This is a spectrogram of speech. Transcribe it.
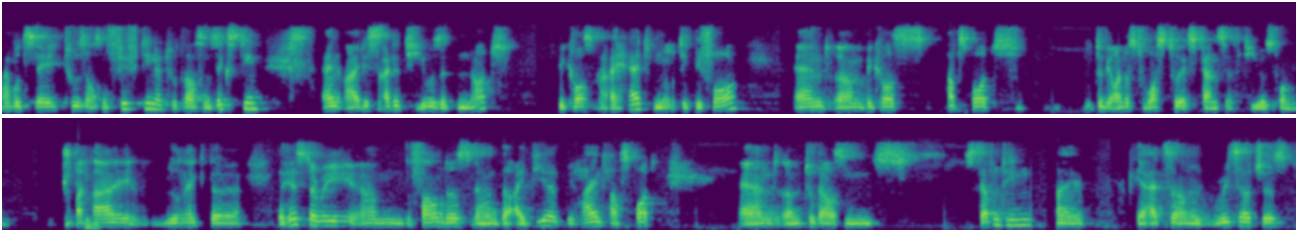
I would say 2015 and 2016. And I decided to use it not because I had Mautic before and um, because HubSpot, to be honest, was too expensive to use for me. But I like the, the history, um, the founders, and the idea behind HubSpot. And um, 2017, I yeah, had some researches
